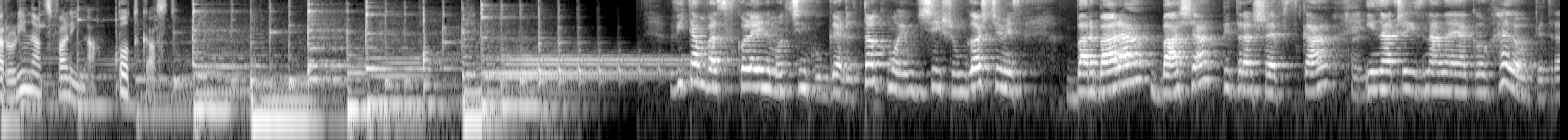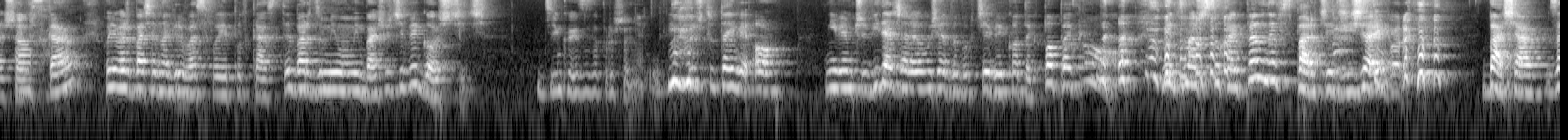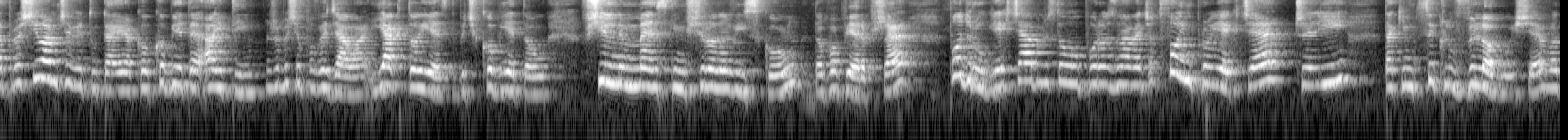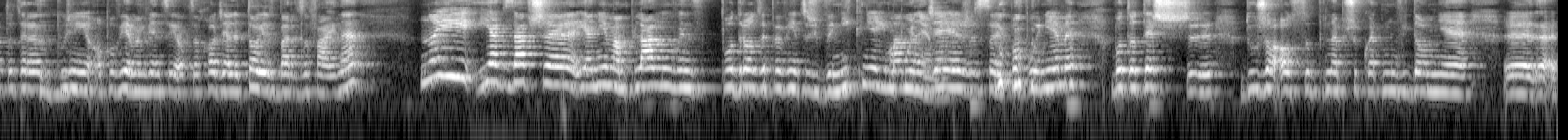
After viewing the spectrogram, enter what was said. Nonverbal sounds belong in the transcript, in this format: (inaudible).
Karolina Cwalina. Podcast. Witam Was w kolejnym odcinku Girl Talk. Moim dzisiejszym gościem jest Barbara Basia Pietraszewska, Cześć. inaczej znana jako Hello Pietraszewska, ponieważ Basia nagrywa swoje podcasty. Bardzo miło mi, Basiu, Ciebie gościć. Dziękuję za zaproszenie. Już tutaj wie, o, nie wiem czy widać, ale usiadł obok Ciebie kotek Popek, (laughs) więc masz, słuchaj, pełne wsparcie dzisiaj. Super. Basia, zaprosiłam Ciebie tutaj jako kobietę IT, żebyś opowiedziała, jak to jest być kobietą w silnym męskim środowisku, to po pierwsze. Po drugie, chciałabym z Tobą porozmawiać o Twoim projekcie, czyli takim cyklu Wyloguj się, bo to teraz później opowiemy więcej o co chodzi, ale to jest bardzo fajne. No i jak zawsze ja nie mam planu, więc po drodze pewnie coś wyniknie i mam Popłyniemy. nadzieję, że sobie popłyniemy, bo to też y, dużo osób na przykład mówi do mnie, y,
